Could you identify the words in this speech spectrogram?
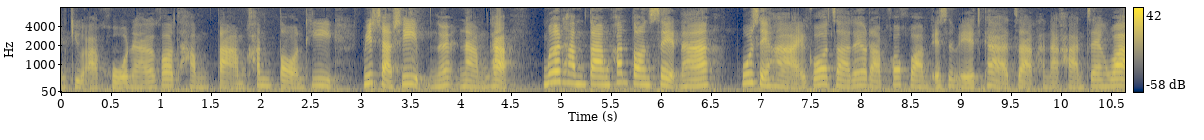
น QR code นะ แล้วก็ทำตามขั้นตอนที่มิจฉาชีพแนะนำค่ะ เมื่อทำตามขั้นตอนเสร็จนะคะ ผู้เสียหายก็จะได้รับข้อความ SMS ค่ะ จากธนาคารแจ้งว่า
